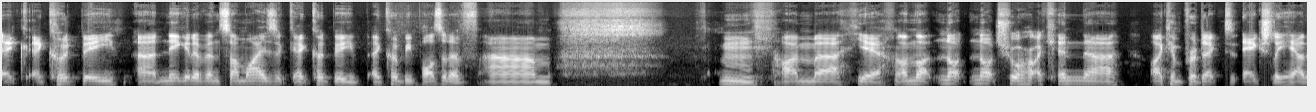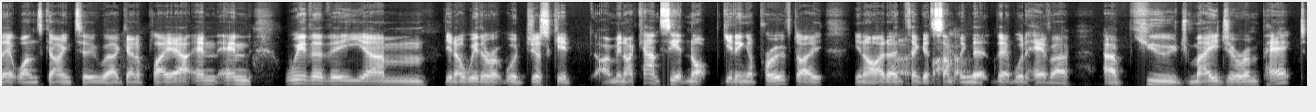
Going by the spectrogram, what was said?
it, it could be uh, negative in some ways. It, it, could be it could be positive. Um, Hmm. I'm uh, yeah. I'm not not not sure. I can uh, I can predict actually how that one's going to uh, going to play out, and and whether the um, you know whether it would just get. I mean, I can't see it not getting approved. I you know I don't think it's something that that would have a a huge major impact.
